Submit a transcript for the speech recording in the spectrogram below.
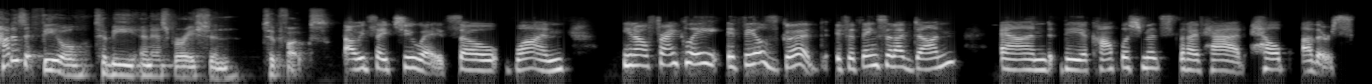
How does it feel to be an inspiration to folks? I would say two ways. So, one, you know, frankly, it feels good if the things that I've done and the accomplishments that I've had help others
